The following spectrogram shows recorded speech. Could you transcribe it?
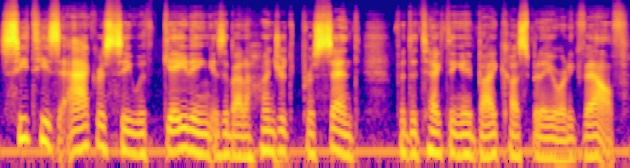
CT's accuracy with gating is about 100% for detecting a bicuspid aortic valve.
